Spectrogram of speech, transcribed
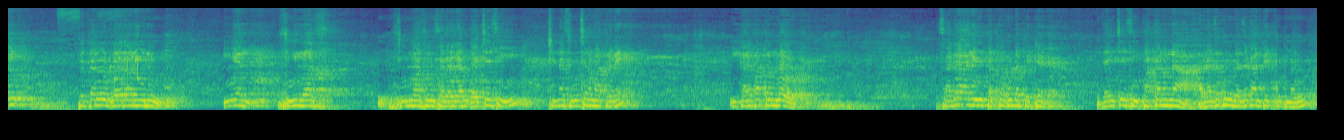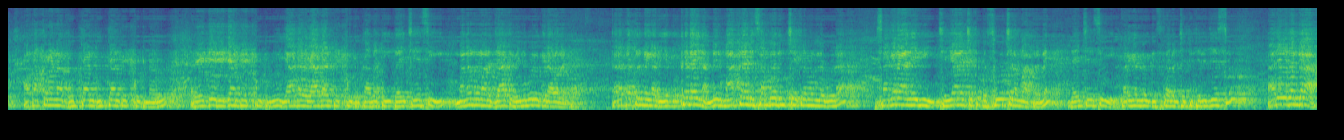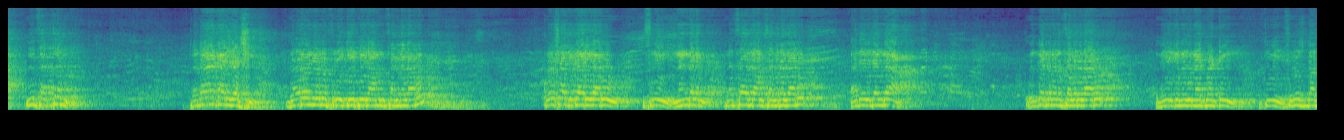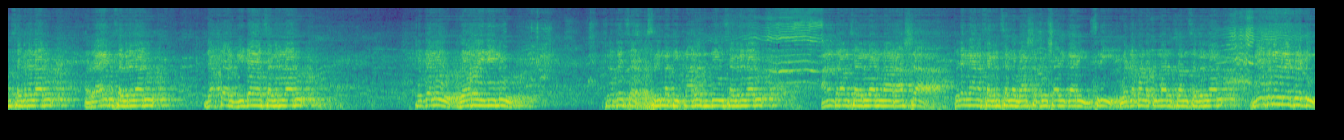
పెద్దలు గౌరవనీయులు ఈఎన్ శ్రీనివాస్ శ్రీనివాసులు సగర్ గారు దయచేసి చిన్న సూచన మాత్రమే. ఈ కరపత్రంలో సగర అనేది తప్పకుండా పెట్టాడు. దయచేసి పక్కనున్న రజకులు రజకాన్ని పెట్టుకుంటున్నారు. ఆ పక్కనున్న గుత్తాన్ని గుత్తాన్ని పెట్టుకుంటున్నారు. రెడ్డి రెడ్డి అని పెట్టుకుంటున్నారు. యాదవ్ యాదవ్ అని పెట్టుకుంటారు కాబట్టి దయచేసి మనము మన జాతి వెలుగులోకి రావాలంట కరపత్రమే కాదు ఎక్కడైనా మీరు మాట్లాడి సంబోధించే క్రమంలో కూడా సగర అనేది చేయాలని చెప్పి ఒక సూచన మాత్రమే దయచేసి పరిగణలోకి తీసుకోవాలని చెప్పి తెలియజేస్తూ అదేవిధంగా ఈ సత్రం ప్రధాన కార్యదర్శి గౌరవనీయుడు శ్రీ కేపీ రాములు సగర గారు కోశాధికారి గారు శ్రీ నంగళం ప్రసాదరావు సగర గారు అదేవిధంగా వెంకటరమణ సగర గారు వేదిక మీద ఉన్నటువంటి శ్రీ సురేష్ బాబు సగర గారు రాయుడు సగర గారు డాక్టర్ గిడ్డయ్య సగర గారు పెద్దలు గౌరవనీయులు ప్రొఫెసర్ శ్రీమతి పార్వతీదేవి సగర గారు అనంతరాం సాగర్ గారు మా రాష్ట్ర తెలంగాణ సగర సంఘం రాష్ట్ర కోశాధికారి శ్రీ వడ్లకొండ కుమారస్వామి సగర్ గారు వేదిక మీద ఉన్నటువంటి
